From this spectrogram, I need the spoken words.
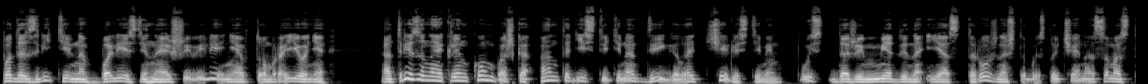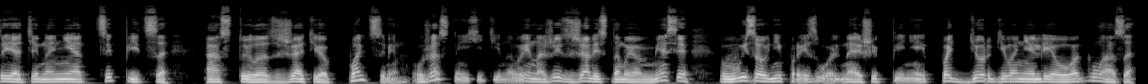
подозрительно болезненное шевеление в том районе. Отрезанная клинком башка Анта действительно двигала челюстями, пусть даже медленно и осторожно, чтобы случайно самостоятельно не отцепиться, а стоило сжать ее пальцами, ужасные хитиновые ножи сжались на моем мясе, вызвав непроизвольное шипение и поддергивание левого глаза.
